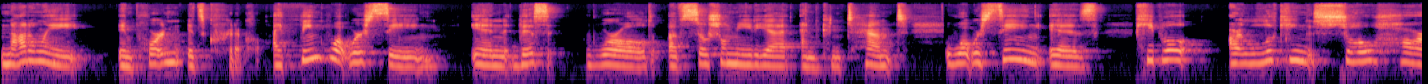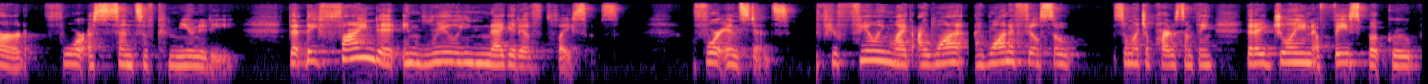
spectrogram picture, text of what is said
not only important, it's critical. I think what we're seeing in this world of social media and contempt, what we're seeing is people are looking so hard for a sense of community that they find it in really negative places. For instance, if you're feeling like I want, I want to feel so, so much a part of something that I join a Facebook group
